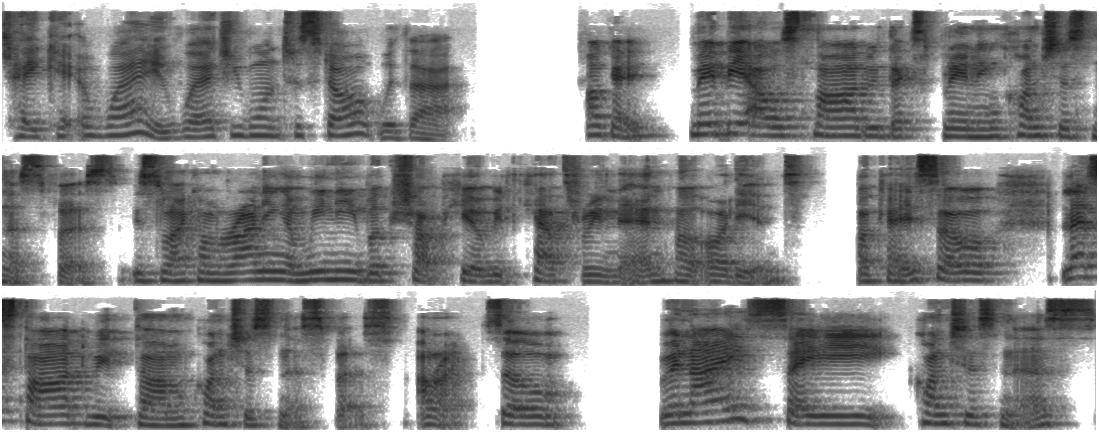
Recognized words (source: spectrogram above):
take it away. Where do you want to start with that? Okay, maybe I'll start with explaining consciousness first. It's like I'm running a mini workshop here with Catherine and her audience. Okay, so let's start with um, consciousness first. All right, so when I say consciousness,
